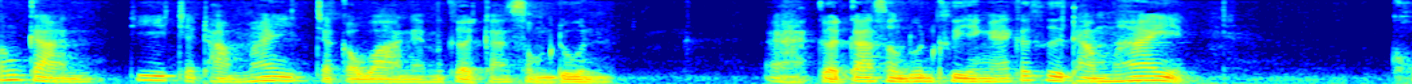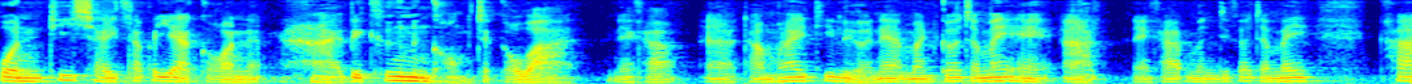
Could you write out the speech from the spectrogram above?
ต้องการที่จะทำให้จักรวาลเนี่ยมันเกิดการสมดุล เกิดการสมดุลคือยังไงก็คือทำให้คนที่ใช้ทรัพยากรนะหายไปครึ่งหนึ่งของจักรวาลนะครับทำให้ที่เหลือเนี่ยมันก็จะไม่แออัดนะครับ มันก็จะไม่ฆ่า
